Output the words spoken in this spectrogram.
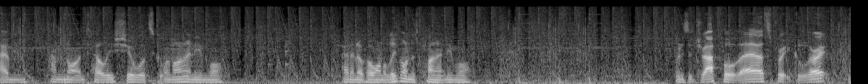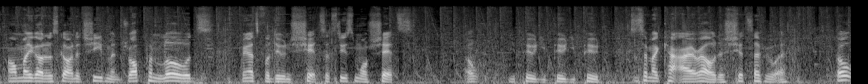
I'm I'm not entirely sure what's going on anymore. I don't know if I want to live on this planet anymore. There's a draft over there, that's pretty cool, right? Oh my god, I just got an achievement. Dropping loads. I think that's for doing shits. Let's do some more shits. Oh, you pooed, you pooed, you pooed. Just like my cat IRL, just shits everywhere. Oh,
